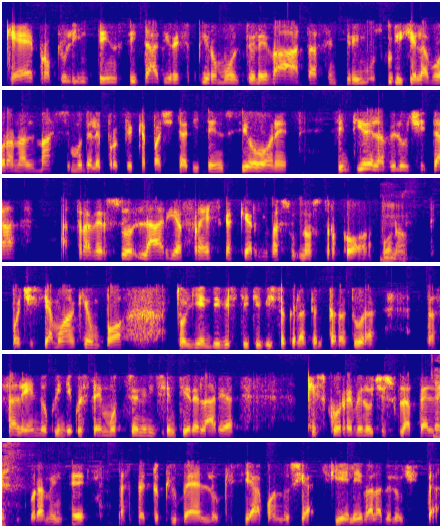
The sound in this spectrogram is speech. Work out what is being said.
che è proprio l'intensità di respiro molto elevata, sentire i muscoli che lavorano al massimo delle proprie capacità di tensione, sentire la velocità attraverso l'aria fresca che arriva sul nostro corpo. Mm. No? Poi ci stiamo anche un po' togliendo i vestiti visto che la temperatura sta salendo, quindi questa emozione di sentire l'aria che scorre veloce sulla pelle è sicuramente l'aspetto più bello che si ha quando si, ha, si eleva la velocità.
